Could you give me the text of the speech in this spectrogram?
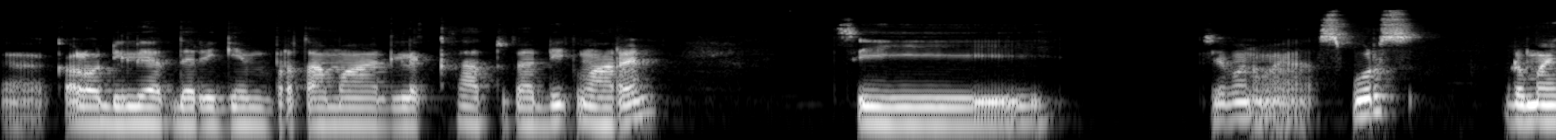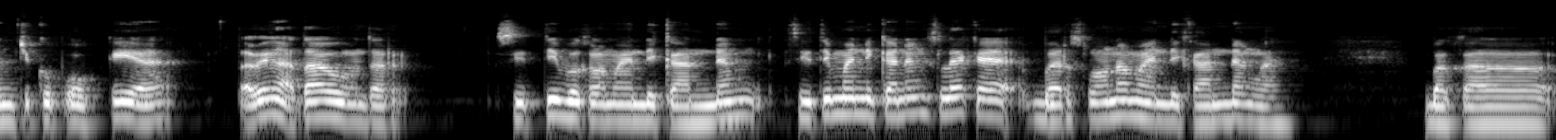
Eh, kalau dilihat dari game pertama di leg satu tadi kemarin si siapa namanya Spurs bermain cukup oke okay ya. Tapi nggak tahu ntar City bakal main di kandang. City main di kandang selain kayak Barcelona main di kandang lah. Bakal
